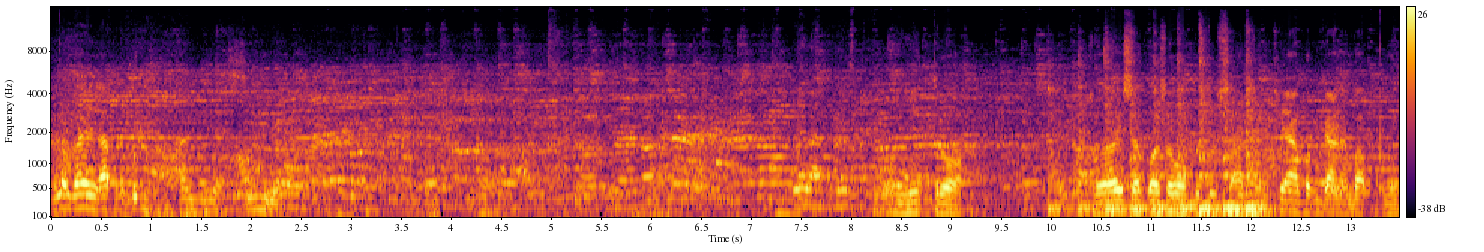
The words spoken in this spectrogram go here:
હેલો ગાઈસ આપણે બધું ખાઈ છીએ ઓ મિત્રો. જોઈ શકો છો બધું સાધન છે આ બગડાના બાપાનું?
